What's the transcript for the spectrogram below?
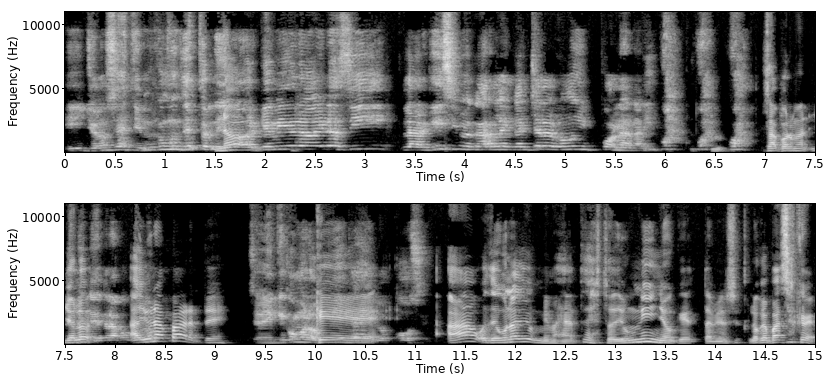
y yo no sé, tiene como un destornillador No. que mide una vaina así larguísima, agarra, le engancha el albón y por la nariz, guau, guau, guau. O sea, por lo menos, yo lo, hay una la- parte, Se ve que como lo que- y lo cose. ah, de una, de me imagínate esto, de un niño que también, lo que pasa es que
